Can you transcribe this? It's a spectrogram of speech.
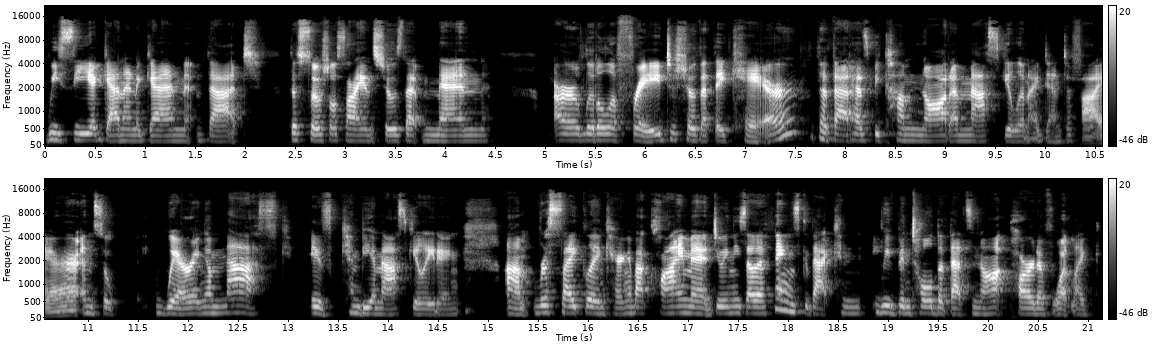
we see again and again that the social science shows that men are a little afraid to show that they care, that that has become not a masculine identifier. And so wearing a mask is can be emasculating um, recycling caring about climate doing these other things that can we've been told that that's not part of what like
